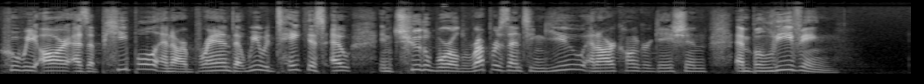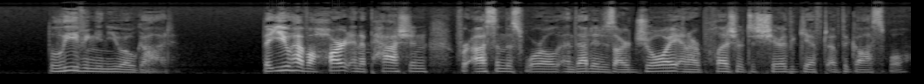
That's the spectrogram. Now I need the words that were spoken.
who we are as a people and our brand, that we would take this out into the world representing you and our congregation and believing, believing in you, O oh God that you have a heart and a passion for us in this world, and that it is our joy and our pleasure to share the gift of the gospel.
